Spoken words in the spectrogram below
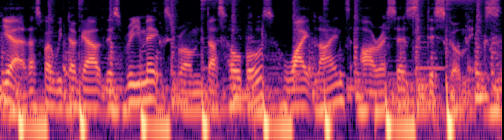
yeah, that's why we dug out this remix from Das Hobos, White Lines RSS Disco Mix.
